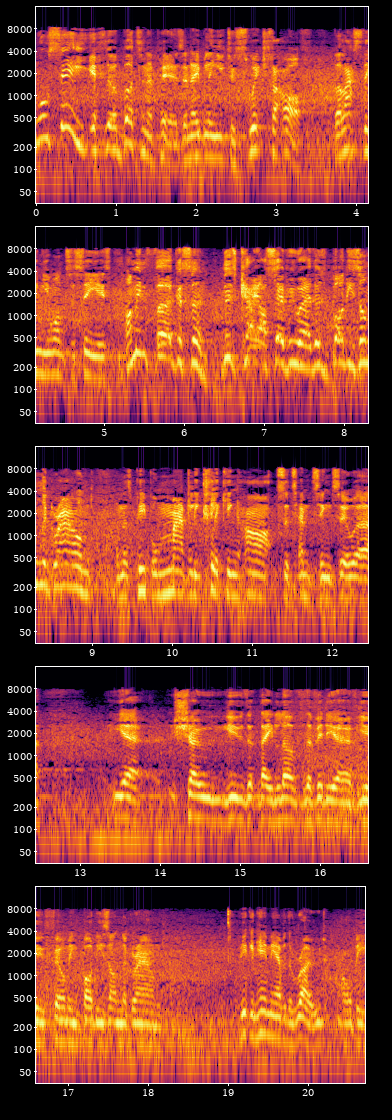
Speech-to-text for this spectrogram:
We'll see if the button appears enabling you to switch that off. The last thing you want to see is, I'm in Ferguson, there's chaos everywhere, there's bodies on the ground, and there's people madly clicking hearts attempting to, uh, yeah, show you that they love the video of you filming bodies on the ground. If you can hear me over the road, I'll be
